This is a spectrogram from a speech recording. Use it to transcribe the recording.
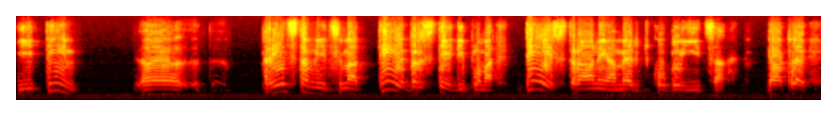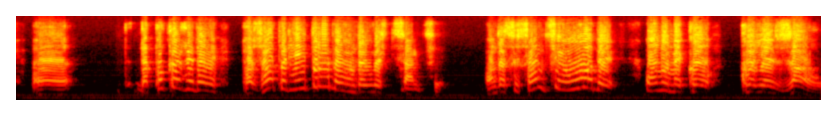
i tim uh, predstavnicima te vrste diploma, te strane američkog lica, dakle, uh, da pokaže da je, pa zapad je i treba onda uvesti sankcije. Onda se sankcije uvode onome ko, ko je zao,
